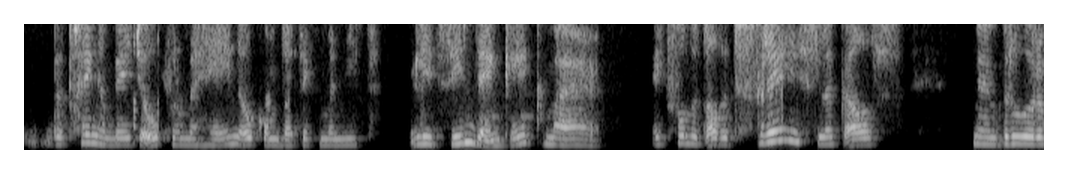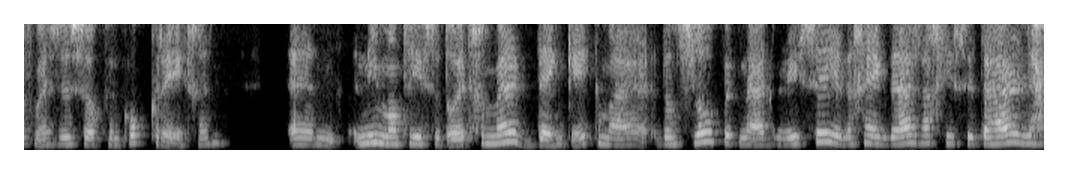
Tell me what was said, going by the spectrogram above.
dat ging een beetje over me heen, ook omdat ik me niet liet zien, denk ik. Maar ik vond het altijd vreselijk als mijn broer of mijn zus op hun kop kregen. En niemand heeft het ooit gemerkt, denk ik. Maar dan sloop ik naar de wc en dan ga ik daar zachtjes zitten huilen.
